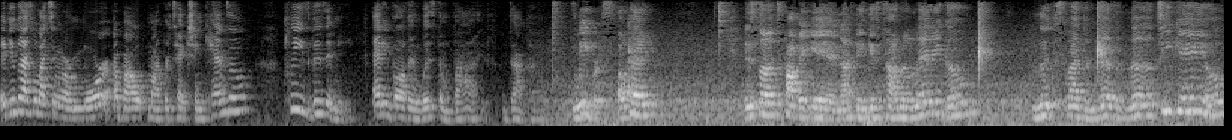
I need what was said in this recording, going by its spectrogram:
If you guys would like to learn more about my protection candle, please visit me at evolvingwisdom5.com. Libras, okay? This sun's popping in. I think it's time to let it go. Looks like another love TKO.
